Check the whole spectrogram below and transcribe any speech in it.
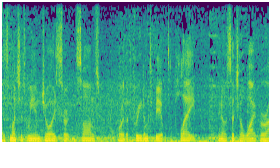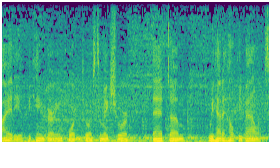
as much as we enjoy certain songs or the freedom to be able to play, you know, such a wide variety, it became very important to us to make sure that um, we had a healthy balance.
